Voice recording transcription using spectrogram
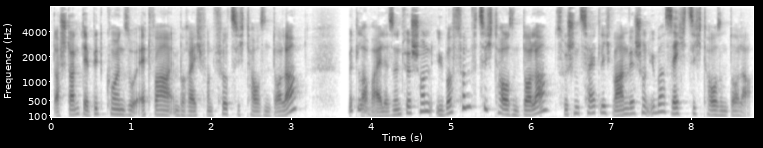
Da stand der Bitcoin so etwa im Bereich von 40.000 Dollar. Mittlerweile sind wir schon über 50.000 Dollar. Zwischenzeitlich waren wir schon über 60.000 Dollar.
